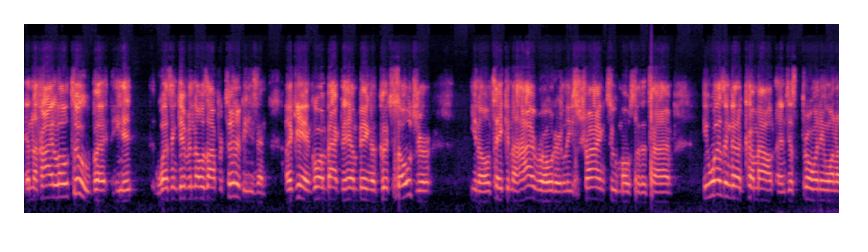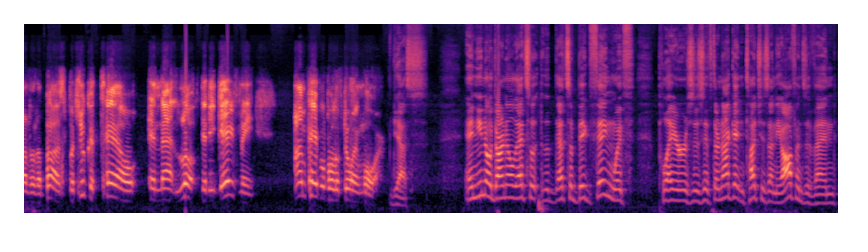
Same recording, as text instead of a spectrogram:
in the high low too. But he wasn't given those opportunities. And again, going back to him being a good soldier, you know, taking the high road or at least trying to most of the time he wasn't going to come out and just throw anyone under the bus, but you could tell in that look that he gave me, I'm capable of doing more. Yes. And you know, Darnell, that's a, that's a big thing with players is if they're not getting touches on the offensive end,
